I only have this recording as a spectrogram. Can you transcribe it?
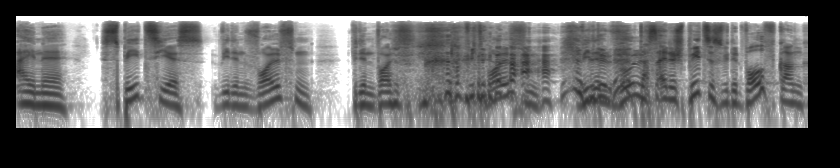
eine Spezies wie den Wolfen, wie den Wolf, wie den Wolfen, wie den Wolf, Dass eine Spezies wie den Wolfgang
